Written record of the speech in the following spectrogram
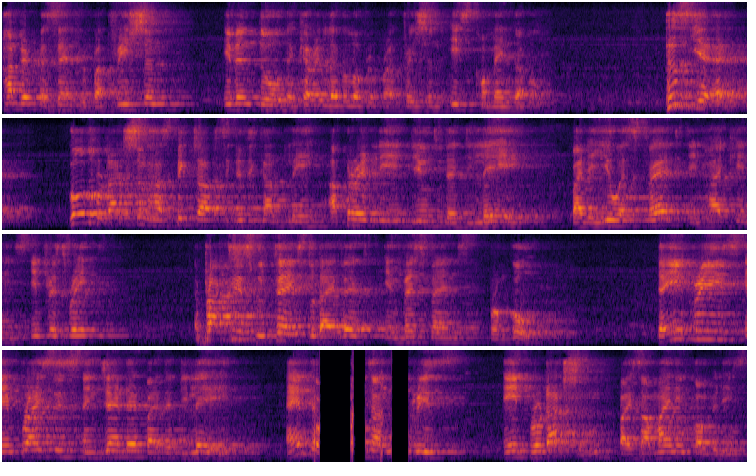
100% repatriation, even though the current level of repatriation is commendable. This year, gold production has picked up significantly, apparently due to the delay by the US Fed in hiking its interest rate, a practice which tends to divert investments from gold. The increase in prices engendered by the delay and the increase in production by some mining companies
